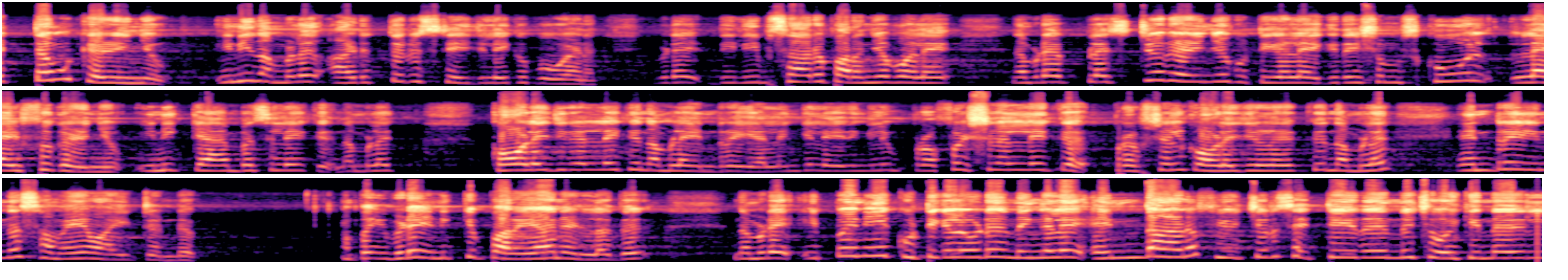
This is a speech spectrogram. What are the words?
ഘട്ടം കഴിഞ്ഞു. ഇനി നമ്മൾ അടുത്തൊരു സ്റ്റേജിലേക്ക് പോവുകയാണ്. ഇവിടെ ദിലീപ് സാറ് പറഞ്ഞ പോലെ നമ്മുടെ പ്ലസ് ടു കഴിഞ്ഞ കുട്ടികൾ ഏകദേശം സ്കൂൾ ലൈഫ് കഴിഞ്ഞു. ഇനി ക്യാമ്പസിലേക്ക് നമ്മൾ കോളേജുകളിലേക്ക് നമ്മൾ എന്റർ ചെയ്യുക. അല്ലെങ്കിൽ ഏതെങ്കിലും പ്രൊഫഷണലിലേക്ക് പ്രൊഫഷണൽ കോളേജുകളിലേക്ക് നമ്മൾ എന്റർ ചെയ്യുന്ന സമയമായിട്ടുണ്ട്. അപ്പോൾ ഇവിടെ എനിക്ക് പറയാനുള്ളത് നമ്മുടെ ഇപ്പം ഇനി കുട്ടികളോട് നിങ്ങൾ എന്താണ് ഫ്യൂച്ചർ സെറ്റ് ചെയ്തതെന്ന് ചോദിക്കുന്നതിൽ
